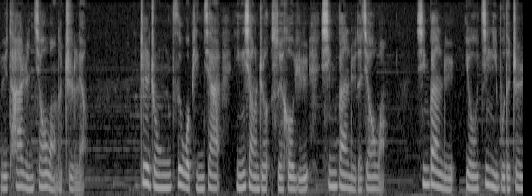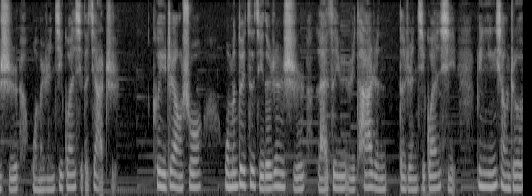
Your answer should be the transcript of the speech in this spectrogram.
与他人交往的质量。这种自我评价影响着随后与新伴侣的交往，新伴侣又进一步的证实我们人际关系的价值。可以这样说，我们对自己的认识来自于与他人的人际关系，并影响着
